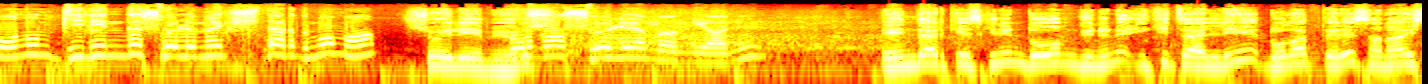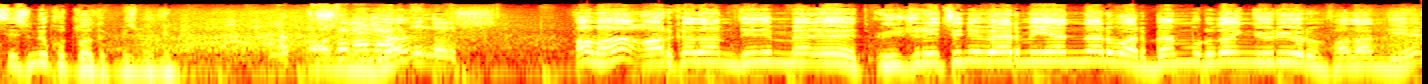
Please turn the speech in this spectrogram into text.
onun dilinde söylemek isterdim ama söyleyemiyoruz. buradan söyleyemem yani. Ender Keskin'in doğum gününü iki telli Dolapdere Sanayi Sitesi'nde kutladık biz bugün. Anlayacak. Ama arkadan dedim ben evet ücretini vermeyenler var ben buradan görüyorum falan diye.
